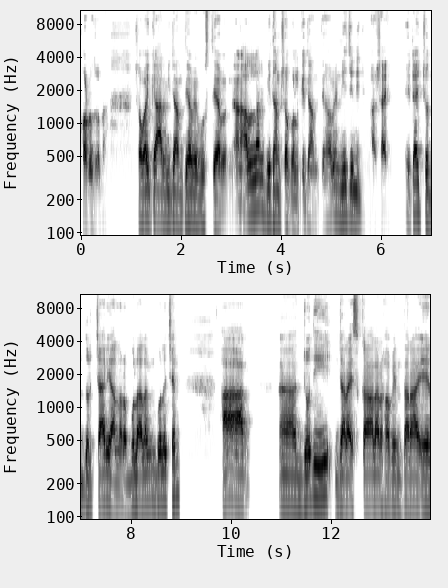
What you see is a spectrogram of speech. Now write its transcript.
খরচও না। সবাইকে আরবি জানতে হবে, বুঝতে হবে না। আল্লাহর বিধান সকলকে জানতে হবে নিজ নিজ ভাষায়। এটাই চোদ্দোর চারে আল্লাহ রব্বুল আলমিন বলেছেন। আর যদি যারা স্কলার হবেন, তারা এর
